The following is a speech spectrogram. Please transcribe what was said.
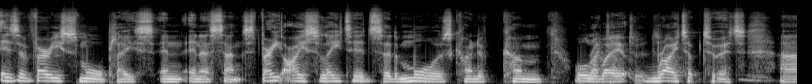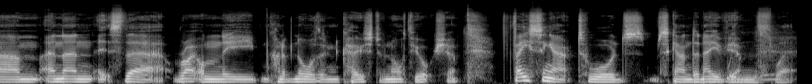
is a very small place in in a sense, very isolated. So the moors kind of come all Right the way up right up to it, um, and then it's there, right on the kind of northern coast of North Yorkshire, facing out towards Scandinavia. and sweat.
